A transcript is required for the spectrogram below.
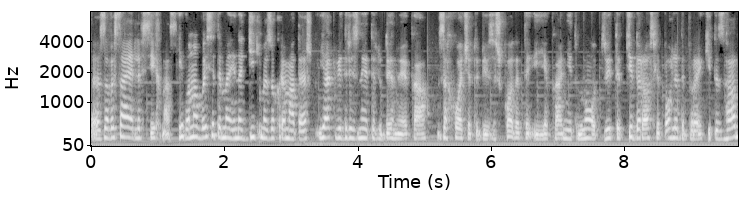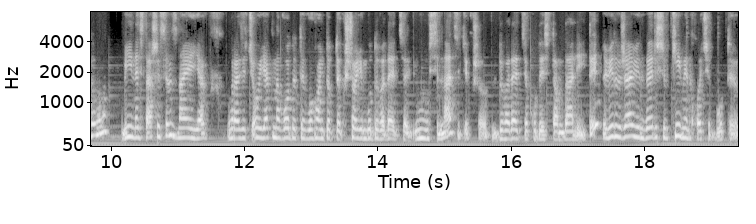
е, зависає для всіх нас, і воно висітиме і над дітьми, зокрема, теж як відрізнити людину, яка захоче тобі зашкодити, і яка ні. Тому звідти ті дорослі погляди, про які ти згадувала. Мій найстарший син знає, як в разі чого як наводити вогонь. Тобто, якщо йому доведеться йому 17, якщо доведеться кудись там далі йти, то він вже він вирішив, ким він хоче бути,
